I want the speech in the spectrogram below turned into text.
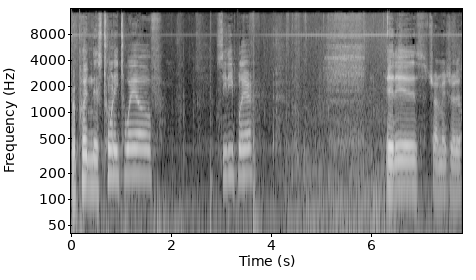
We're putting this 2012 CD player. It is trying to make sure this.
